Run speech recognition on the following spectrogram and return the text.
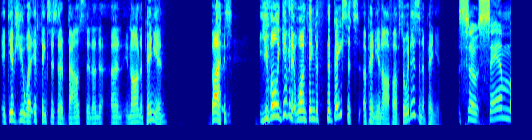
it gives you what it thinks is a balanced and non-opinion, but you've only given it one thing to, to base its opinion off of, so it is an opinion. So Sam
